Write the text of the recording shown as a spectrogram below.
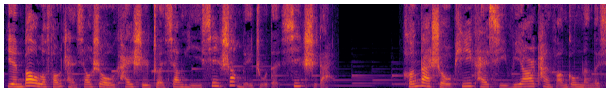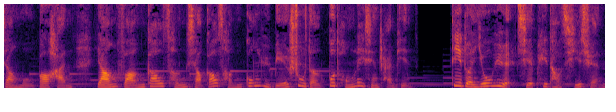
引爆了房产销售开始转向以线上为主的新时代。恒大首批开启 VR 看房功能的项目，包含洋房、高层、小高层、公寓、别墅等不同类型产品，地段优越且配套齐全，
